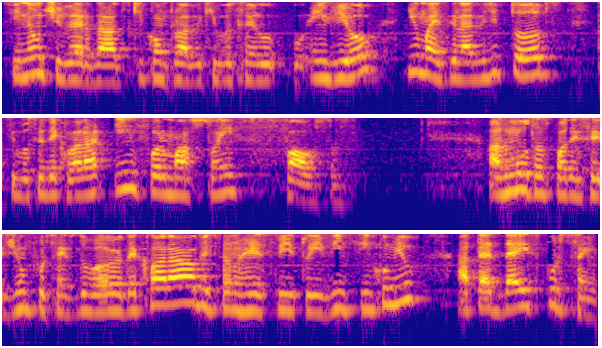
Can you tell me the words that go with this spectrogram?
se não tiver dados que comprovem que você enviou, e o mais grave de todos, se você declarar informações falsas. As multas podem ser de 1% do valor declarado, estando restrito em 25 mil até 10%,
